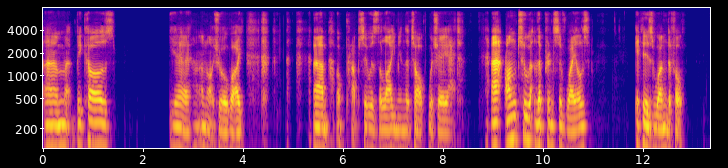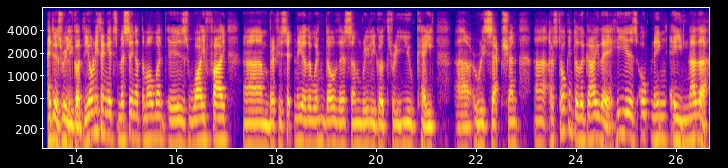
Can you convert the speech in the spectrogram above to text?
um, because, yeah, I'm not sure why. um, or perhaps it was the lime in the top, which I ate. Uh, on to the Prince of Wales. It is wonderful. It is really good. The only thing it's missing at the moment is Wi-Fi. Um, but if you sit near the window, there's some really good 3UK uh, reception. Uh, I was talking to the guy there. He is opening another,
